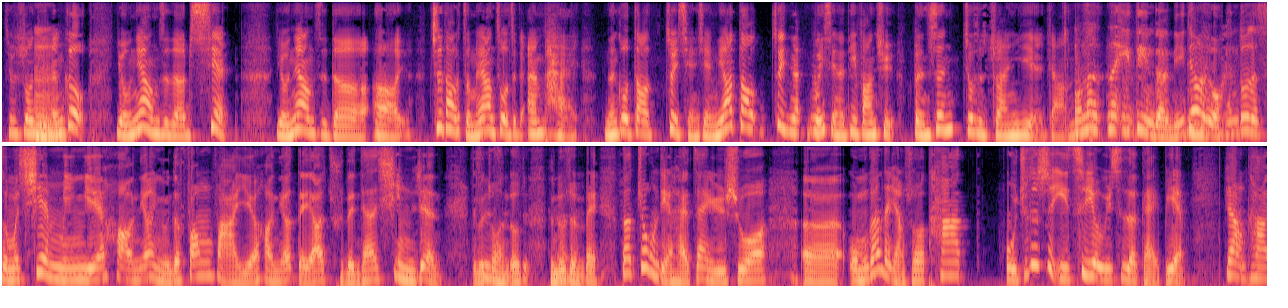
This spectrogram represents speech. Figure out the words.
就是说你能够有那样子的线，有那样子的呃，知道怎么样做这个安排，能够到最前线。你要到最危险的地方去，本身就是专业这样子。哦，那那一定的，你一定要有很多的什么线名也好，你要有的方法也好，你要得要取得人家的信任，对不对？做很多很多准备。那重点还在于说，呃，我们刚才讲说他。我觉得是一次又一次的改变，让他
